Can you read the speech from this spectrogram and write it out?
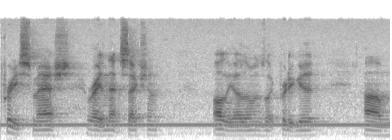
pretty smashed right in that section. All the other ones look pretty good. Um,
